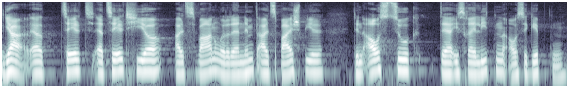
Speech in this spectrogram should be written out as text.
ja, er erzählt, erzählt hier als Warnung oder er nimmt als Beispiel den Auszug der Israeliten aus Ägypten.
